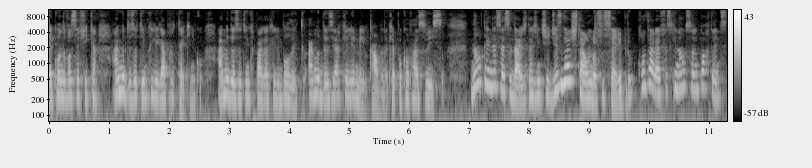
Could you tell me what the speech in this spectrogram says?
é quando você fica, ai meu Deus, eu tenho que ligar pro técnico. Ai meu Deus, eu tenho que pagar aquele boleto. Ai meu Deus, e aquele e-mail? Calma, daqui a pouco eu faço isso. Não tem necessidade da gente desgastar o nosso cérebro com tarefas que não são importantes.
